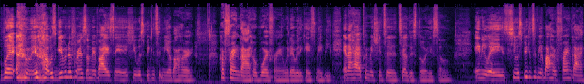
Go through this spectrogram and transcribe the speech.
But um, I was giving a friend some advice and she was speaking to me about her her friend guy, her boyfriend, whatever the case may be. And I had permission to tell this story. So anyways, she was speaking to me about her friend guy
